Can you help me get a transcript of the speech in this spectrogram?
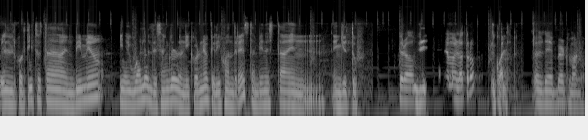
el cortito está en Vimeo. Y igual el de sangre de unicornio que dijo Andrés también está en, en YouTube. Pero, De- ¿cómo se llama el otro? ¿Cuál? El de Birdman.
